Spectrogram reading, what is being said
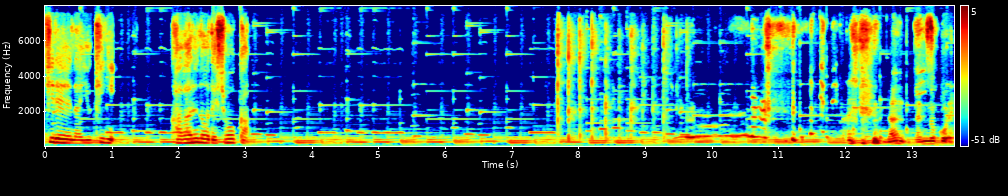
綺麗な雪に変わるのでしょうか。なん何の声？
